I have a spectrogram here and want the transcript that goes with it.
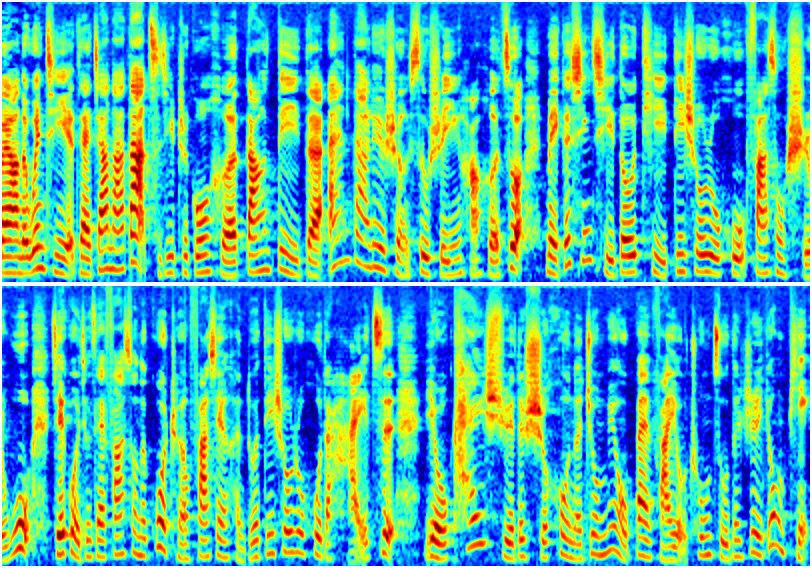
同样的问题也在加拿大，慈济职工和当地的安大略省素食银行合作，每个星期都替低收入户发送食物。结果就在发送的过程，发现很多低收入户的孩子有开学的时候呢，就没有办法有充足的日用品。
